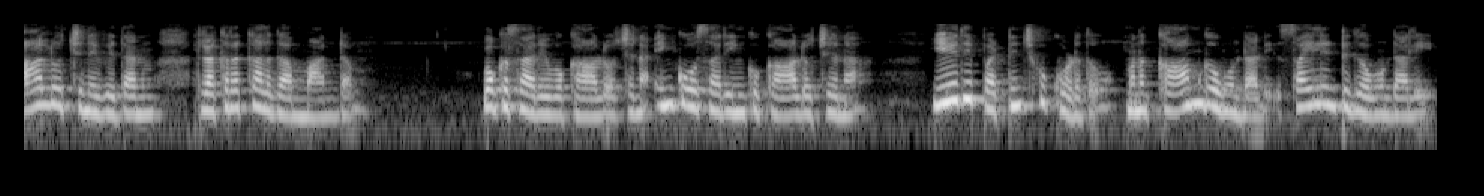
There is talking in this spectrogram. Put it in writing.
ఆలోచన విధానం రకరకాలుగా మారడం ఒకసారి ఒక ఆలోచన ఇంకోసారి ఇంకొక ఆలోచన. ఏది పట్టించుకోకూడదు. మనం కామ్గా ఉండాలి సైలెంట్గా ఉండాలి.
